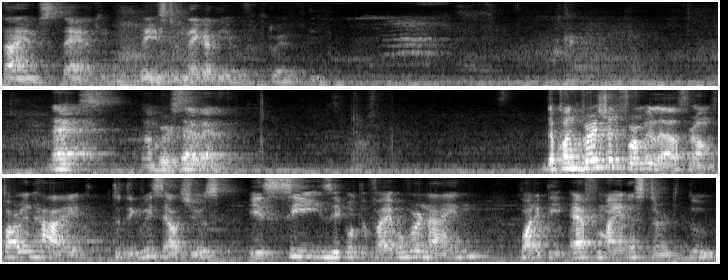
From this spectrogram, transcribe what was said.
times 10 raised to negative 20. Next, number 7. The conversion formula from Fahrenheit to degrees Celsius is C is equal to 5 over 9, quantity F minus 32.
